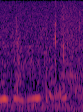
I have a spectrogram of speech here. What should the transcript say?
you can do it.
